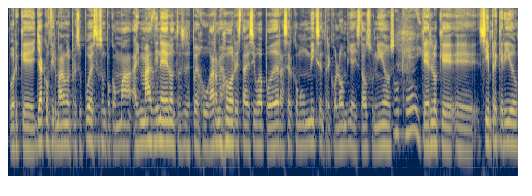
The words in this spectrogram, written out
porque ya confirmaron el presupuesto, es un poco más, hay más dinero, entonces se puede jugar mejor. Esta vez sí voy a poder hacer como un mix entre Colombia y Estados Unidos Ok. que es lo que eh, siempre he querido,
